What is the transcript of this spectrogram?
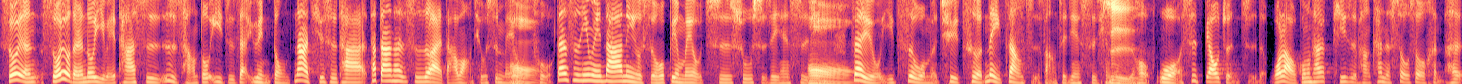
所有人所有的人都以为他是日常都一直在运动。那其实他他当然他是热爱打网球是没有错，哦、但是因为他那个时候并没有吃蔬食这件事情。哦、再有一次我们去测内脏脂肪这件事情的时候，是我是标准值的。我老公他体脂肪看着瘦瘦很很。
